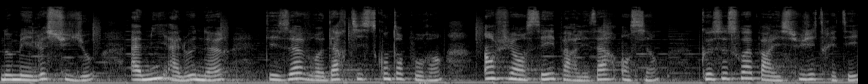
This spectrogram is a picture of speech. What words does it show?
nommée Le Studio a mis à l'honneur des œuvres d'artistes contemporains influencées par les arts anciens, que ce soit par les sujets traités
